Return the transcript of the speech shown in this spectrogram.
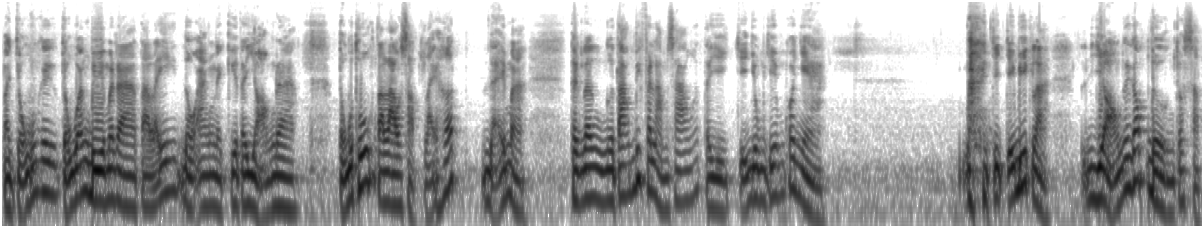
bà chủ cái chủ quán bia mới ra ta lấy đồ ăn này kia ta dọn ra. Tủ thuốc ta lau sạch lại hết để mà thật ra người ta không biết phải làm sao hết tại vì chị dung chị không có nhà. Chị chỉ biết là dọn cái góc đường cho sạch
